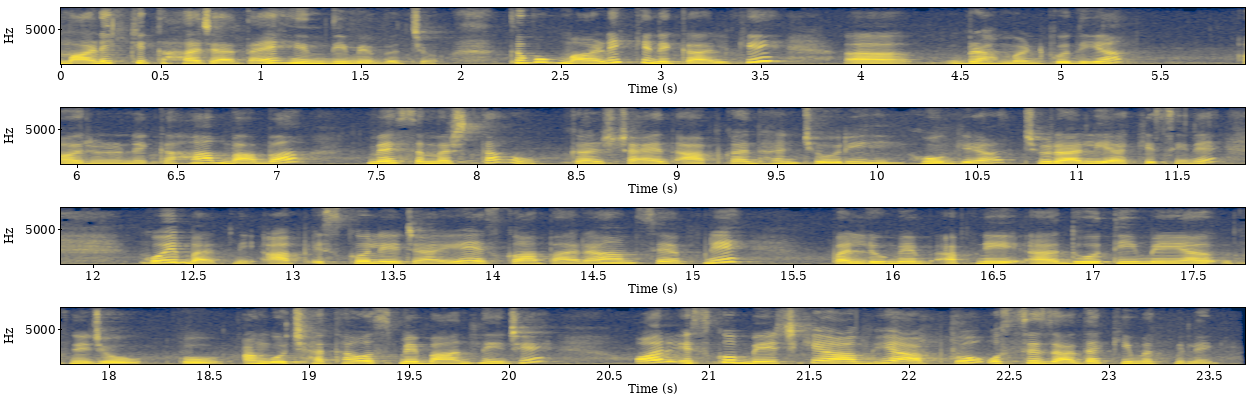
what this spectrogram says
माणिक के कहा जाता है हिंदी में बच्चों तो वो माणिक के निकाल के ब्राह्मण को दिया और उन्होंने कहा, बाबा, मैं समझता हूँ, कल शायद आपका धन चोरी हो गया, चुरा लिया किसी ने। कोई बात नहीं, आप इसको ले जाइए, इसको आप आराम से अपने पल्लू में अपने धोती में या अपने जो, वो अंगोछा था उसमें बाँध लीजिए और इसको बेच के आप भी आपको उससे ज़्यादा कीमत मिलेगी।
